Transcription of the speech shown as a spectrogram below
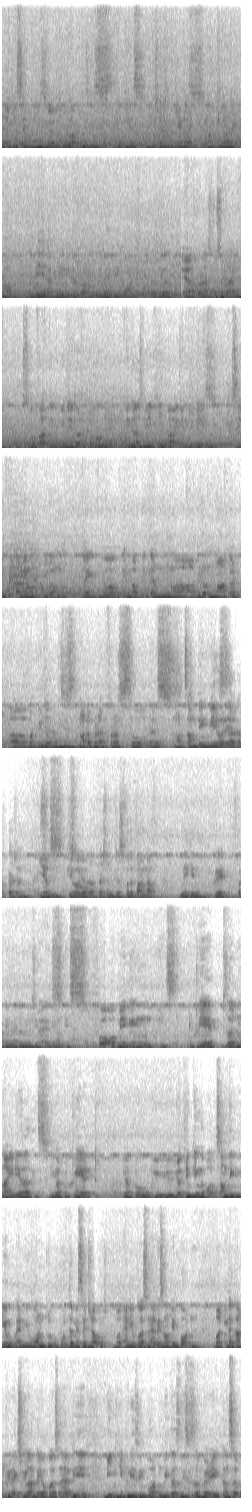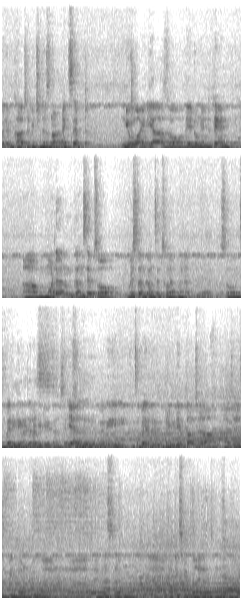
Like you said, this is where we grew up. This is the place which has made us what we are right now. and we have made it according to the way we want as well Yeah. for us to survive. So far, we've been able to because we keep our identities safe. I mean, we don't like go out in public and you know uh, we don't market uh, what we do. This is not a product for us, so Yeah. it's not something we Purely sell. out of passion. Yes. Purely So- out of passion, just for the fun of making great fucking metal music. It's, you know? it's for making it's to create certain ideas. It's you have to create. You have to you, you- you're thinking about something new and you want to put the message out. But and your personality is not important. But in a country like Sri Lanka, your personality being hidden is important because this is a very conservative culture which does not accept new ideas or they don't entertain uh, modern concepts or Western concepts for that matter. So it's a very Even dangerous. primitive concepts. Yeah, very. It's a very primitive culture. Our culture has been known to uh, uh, address certain uh, topics with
